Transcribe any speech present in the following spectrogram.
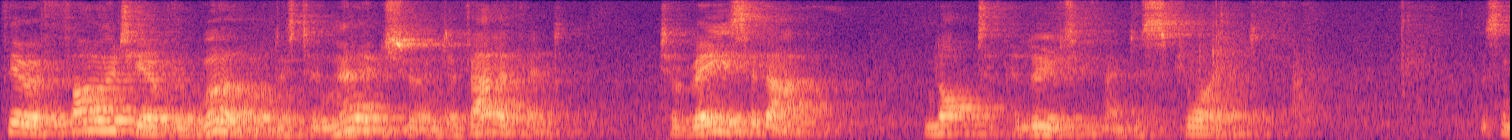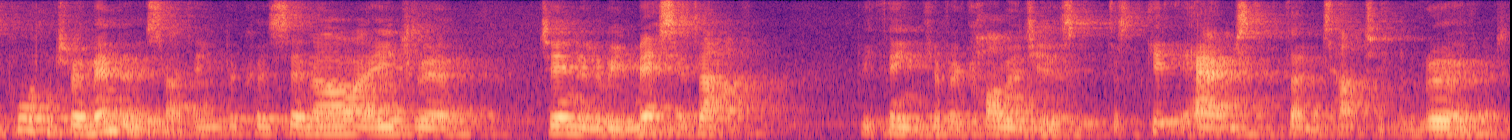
Their authority over the world is to nurture and develop it, to raise it up, not to pollute and destroy it. It's important to remember this, I think, because in our age where generally we mess it up, we think of ecology as just get your hands, don't touch it, and ruin it.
